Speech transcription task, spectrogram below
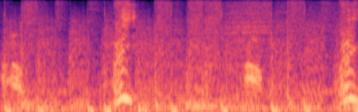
Không? Hí! Không? Ah.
